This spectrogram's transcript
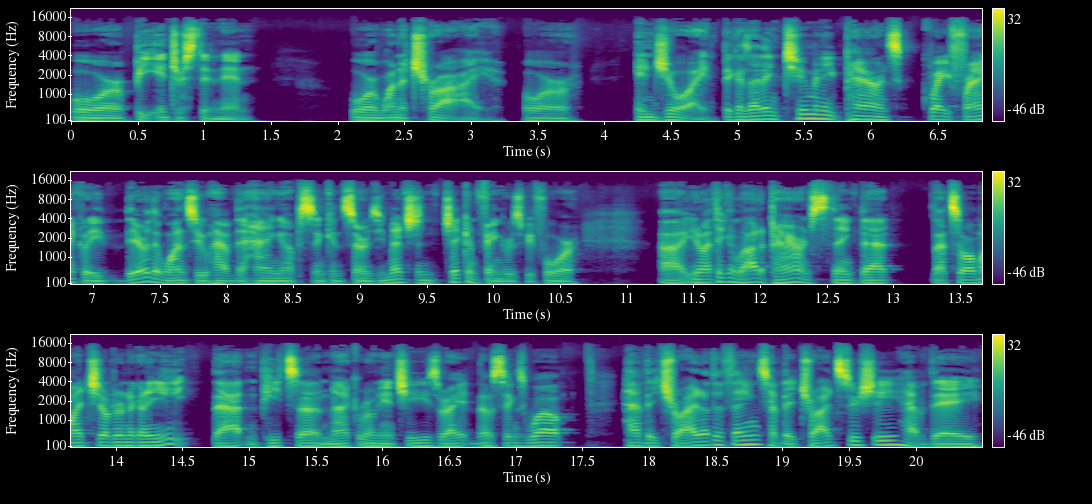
or be interested in or want to try or enjoy. Because i think too many parents quite frankly they're the ones who have the hangups and concerns. You mentioned chicken fingers before. Uh, you know i think a lot of parents think that that's all my children are going to eat that and pizza and macaroni and cheese right? And those things well have they tried other things? Have they tried sushi? Have they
